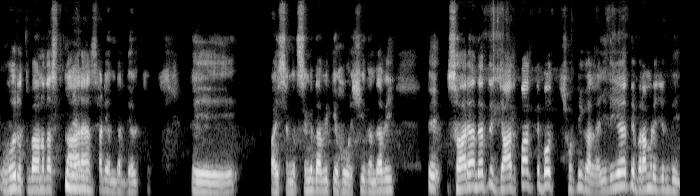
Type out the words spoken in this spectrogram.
ਉਹ ਰਤਬਾ ਉਹਨਾਂ ਦਾ ਸਤਿਕਾਰ ਹੈ। ਸਾਡੇ ਅੰਦਰ ਦਿਲ 'ਚ। ਤੇ ਭਾਈ ਸੰਗਤ ਸਿੰਘ ਦਾ ਵੀ ਤੇ ਹੋਰ ਸ਼ਹੀਦਾਂ ਦਾ ਵੀ। ਤੇ ਸਾਰਿਆਂ ਦਾ ਤੇ ਜਾਤ ਪਾਤ ਤੇ ਬਹੁਤ ਛੋਟੀ ਗੱਲ ਹੈ ਜਿਹਦੀ ਹੈ ਤੇ ਬ੍ਰਾਹਮਣਿਜ਼ਮ ਦੀ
